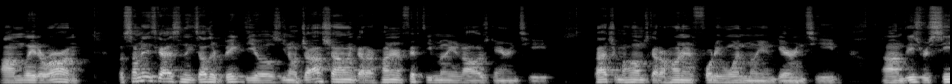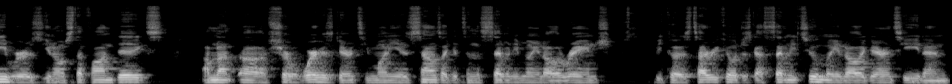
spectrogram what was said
um, later on. But some of these guys in these other big deals, you know, Josh Allen got 150 million dollars guaranteed. Patrick Mahomes got 141 million guaranteed. Um, these receivers, you know, Stefon Diggs, I'm not uh, sure where his guarantee money is. Sounds like it's in the 70 million dollar range because Tyreek Hill just got 72 million dollar guaranteed, and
